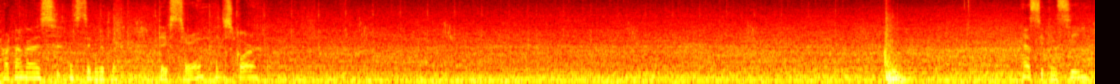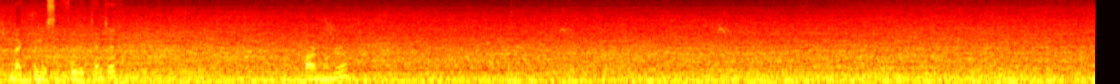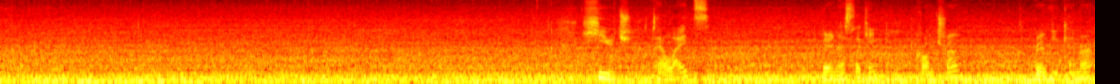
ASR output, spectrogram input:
Right now, guys, let's take a look at the exterior of this car. As you can see, back windows are fully tinted. Power moonroof huge tail lights, very nice looking, chrome trim, rear view camera,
